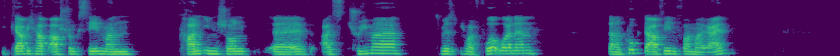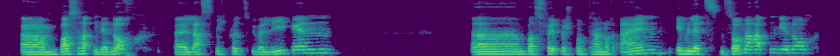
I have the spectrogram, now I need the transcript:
ich glaube, ich habe auch schon gesehen, man kann ihn schon äh, als Streamer zumindest mal vorordnen. Dann guckt da auf jeden Fall mal rein. Ähm, was hatten wir noch? Äh, lasst mich kurz überlegen. Ähm, was fällt mir spontan noch ein? Im letzten Sommer hatten wir noch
